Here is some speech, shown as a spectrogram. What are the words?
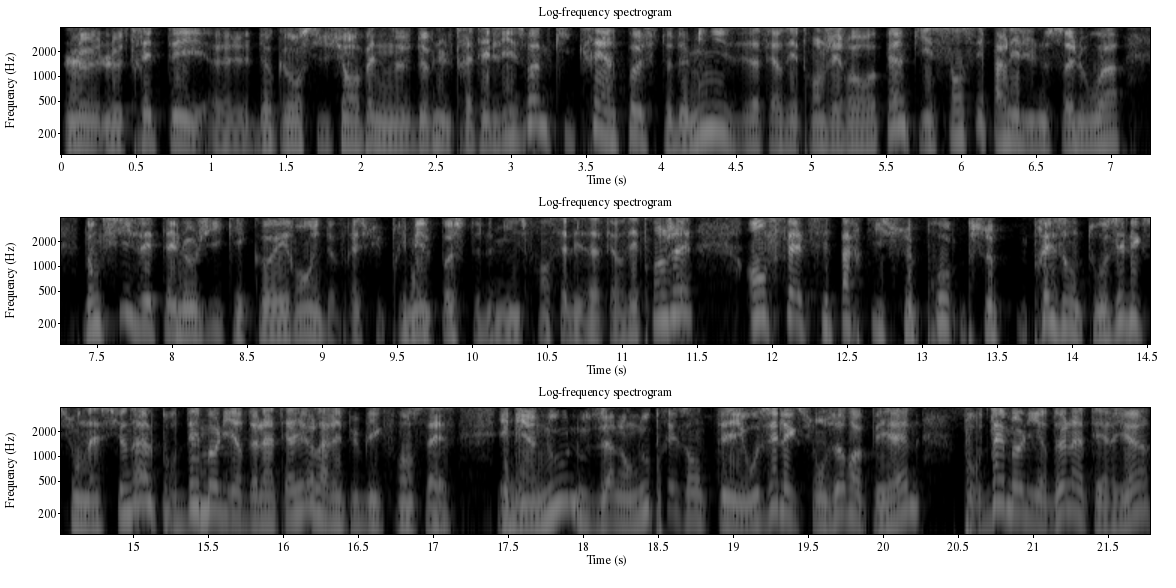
le, traité euh, de constitution européenne devenu le traité de Lisbonne, qui crée un poste de ministre des Affaires étrangères européen qui est censé parler d'une seule voix. Donc, s'ils étaient logiques et cohérents, ils devraient supprimer le poste de ministre français des Affaires étrangères. En fait, ces partis se, se présentent aux élections nationales pour démolir de l'intérieur la République française. Eh bien, nous, nous allons nous présenter aux élections européennes pour démolir de l'intérieur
